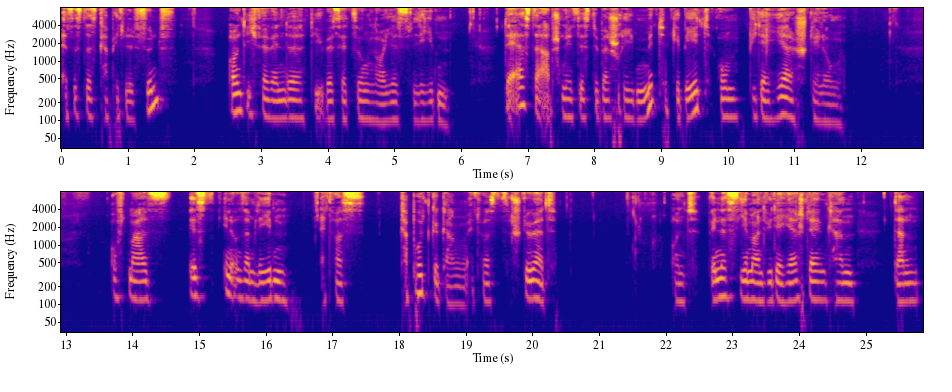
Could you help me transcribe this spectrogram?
Es ist das Kapitel 5 und ich verwende die Übersetzung Neues Leben. Der erste Abschnitt ist überschrieben mit Gebet um Wiederherstellung. Oftmals ist in unserem Leben etwas kaputt gegangen, etwas zerstört. Und wenn es jemand wiederherstellen kann, dann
